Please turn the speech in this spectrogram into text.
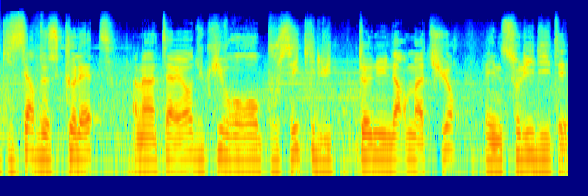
qui sert de squelette à l'intérieur du cuivre repoussé qui lui donne une armature et une solidité.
